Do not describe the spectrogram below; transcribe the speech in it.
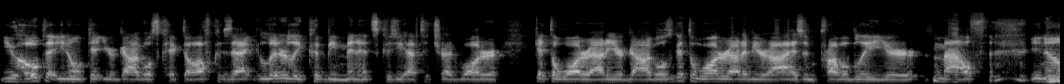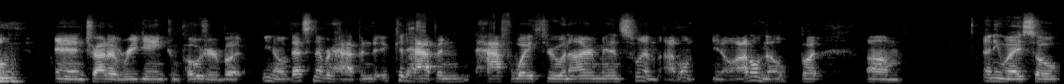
you hope that you don't get your goggles kicked off because that literally could be minutes because you have to tread water, get the water out of your goggles, get the water out of your eyes and probably your mouth, you know. Mm-hmm and try to regain composure. But you know, that's never happened. It could happen halfway through an Ironman swim. I don't, you know, I don't know. But um, anyway, so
